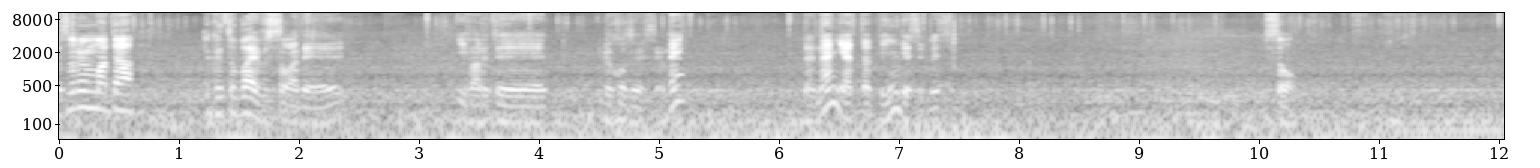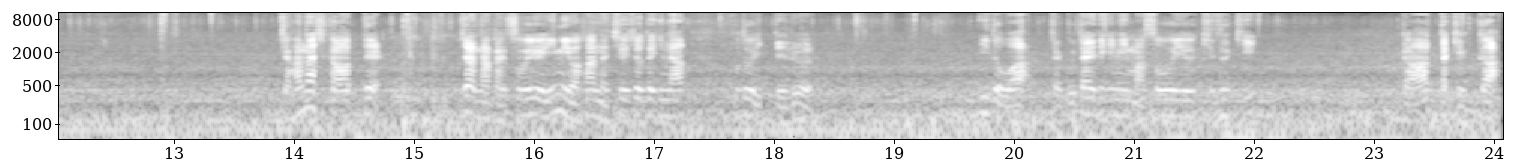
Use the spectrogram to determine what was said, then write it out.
でそれもまたグッドバイブスとかで言われてることですよね。だから何やったっていいんですよ別に。そう。じゃあ話変わってじゃあなんかそういう意味わかんない抽象的なことを言ってる井戸はじゃあ具体的にまあそういう気づきがあった結果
